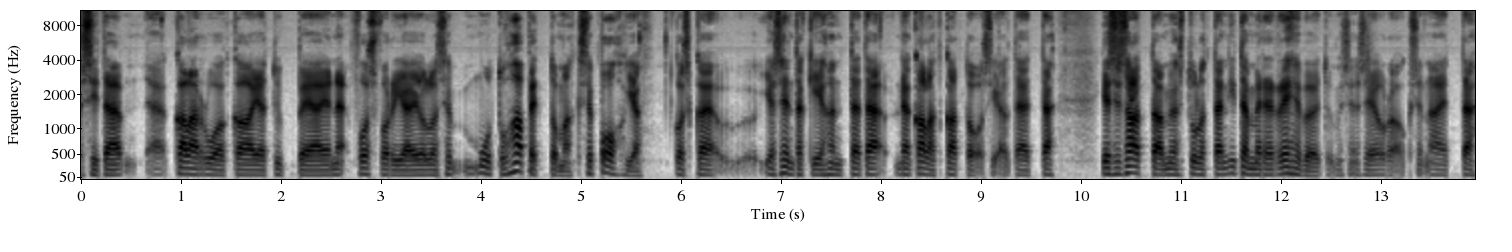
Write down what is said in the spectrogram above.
sitä kalaruokaa ja typpeä ja fosforia, jolloin se muuttuu hapettomaksi se pohja koska, ja sen takiahan tätä, nämä kalat katoo sieltä, että, ja se saattaa myös tulla tämän Itämeren rehevöitymisen seurauksena, että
